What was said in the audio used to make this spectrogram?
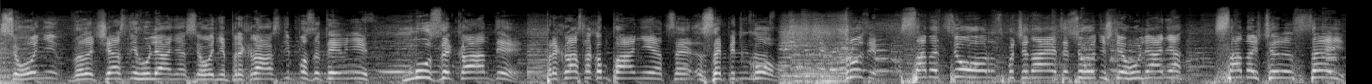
Сьогодні величезні гуляння, сьогодні прекрасні, позитивні музиканти. Прекрасна компанія це Запідкова. Друзі, саме цього розпочинається сьогоднішнє гуляння. Саме через цей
